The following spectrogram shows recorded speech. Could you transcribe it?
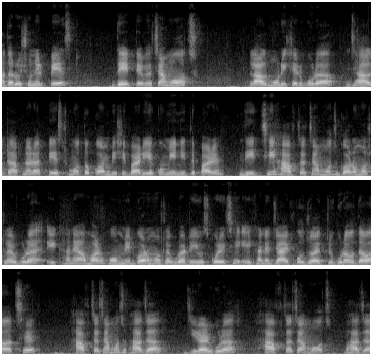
আদা রসুনের পেস্ট, দেড় টেবিল চামচ লাল মরিচের গুঁড়া। ঝালটা আপনারা টেস্ট মতো কম বেশি বাড়িয়ে কমিয়ে নিতে পারেন। দিচ্ছি হাফ চা চামচ গরম মশলার গুঁড়া। এখানে আমার হোমমেড গরম মশলার গুঁড়াটা ইউজ করেছি। এখানে জায়ফল, জয়ত্রী গুঁড়াও দেওয়া আছে। হাফ চা চামচ ভাজা জিরার গুঁড়া, হাফ চা চামচ ভাজা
